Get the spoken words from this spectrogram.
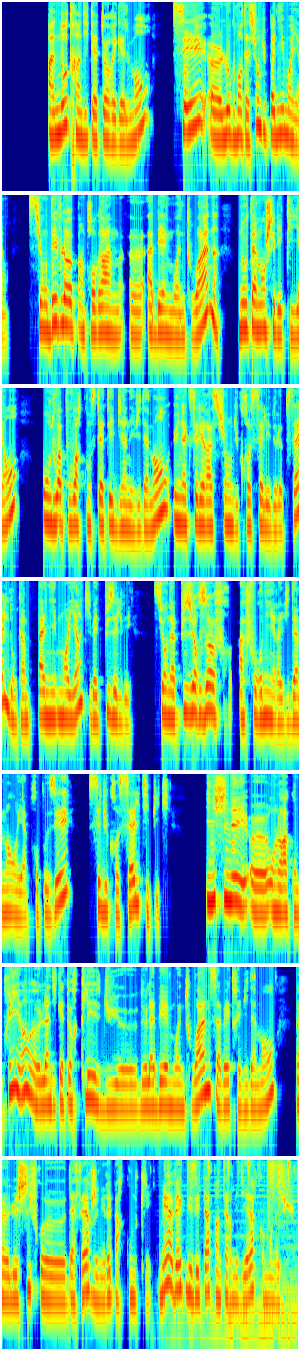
Un autre indicateur également, c'est euh, l'augmentation du panier moyen. Si on développe un programme euh, ABM One-to-One, notamment chez les clients, on doit pouvoir constater bien évidemment une accélération du cross-sell et de l'upsell, donc un panier moyen qui va être plus élevé. Si on a plusieurs offres à fournir évidemment et à proposer, c'est du cross-sell typique. In fine, euh, on l'aura compris, hein, l'indicateur clé euh, de l'ABM one-to-one, ça va être évidemment euh, le chiffre d'affaires généré par compte clé, mais avec des étapes intermédiaires comme on l'a vu.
